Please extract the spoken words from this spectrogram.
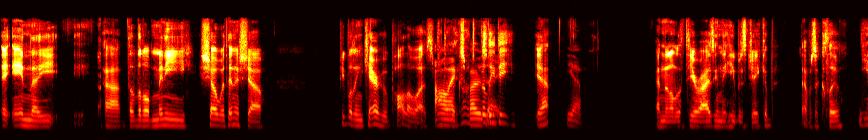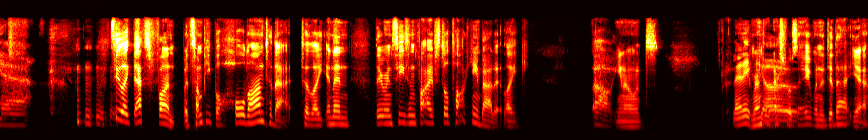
in the uh, the little mini show within a show. People didn't care who Paulo was. Oh, like, it's Billy. D. Yeah, yeah, and then all the theorizing that he was Jacob. That was a clue. yeah. See, like that's fun, but some people hold on to that to like, and then they're in season five still talking about it. Like, oh, you know, it's Let it remember go. expose when it did that. Yeah,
